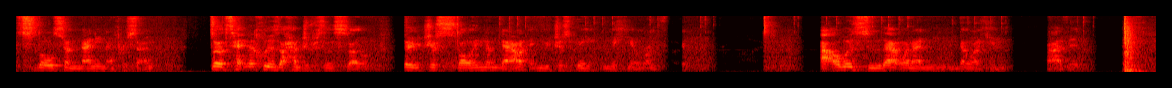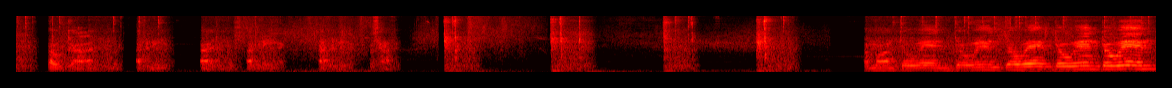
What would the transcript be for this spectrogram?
slows them 99%. So technically it's 100% slow. So you're just slowing them down and you're just being, making a run for it. I always do that when I know I can drive it. Oh god, what's happening? God, what's happening? What's happening? What's happening? Come on, go in, go in, go in, go in, go in.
